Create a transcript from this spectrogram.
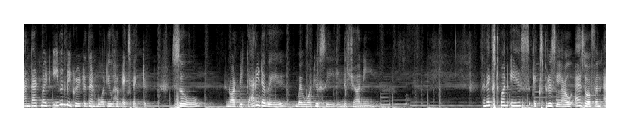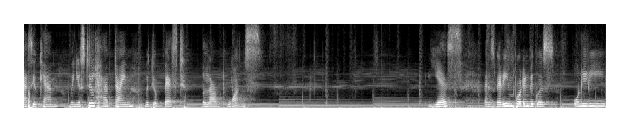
and that might even be greater than what you have expected. So, do not be carried away by what you see in the journey. The next one is express love as often as you can when you still have time with your best beloved ones. Yes, that is very important because only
